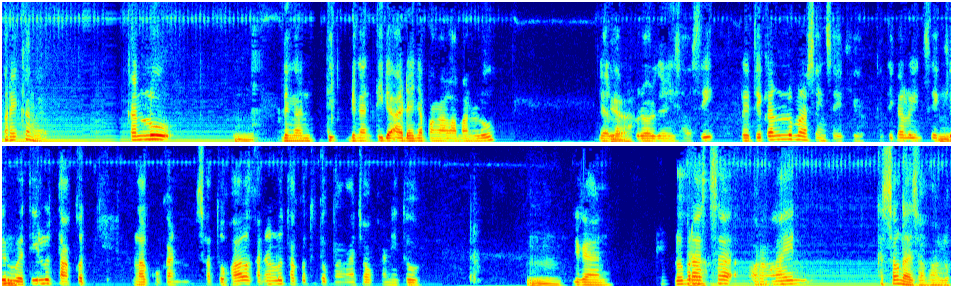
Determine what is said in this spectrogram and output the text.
mereka nggak? Kan lu Hmm. Dengan ti- dengan tidak adanya pengalaman lu dalam Iya. berorganisasi, berarti kan lu merasa insecure. Ketika lu insecure, Mm-mm. berarti lu takut melakukan satu hal karena lu takut untuk mengacaukan itu, Hmm. ya kan? Lu Ya. merasa orang lain kesel nggak sama lu?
